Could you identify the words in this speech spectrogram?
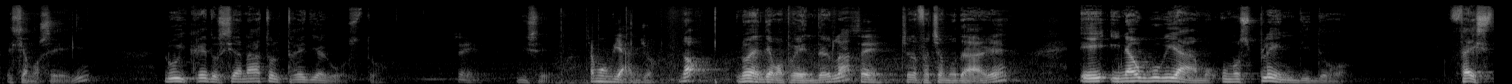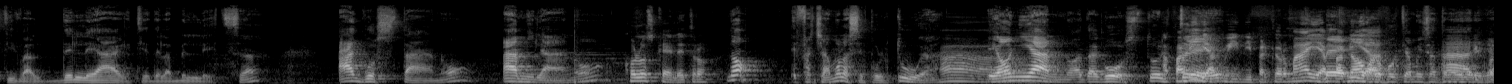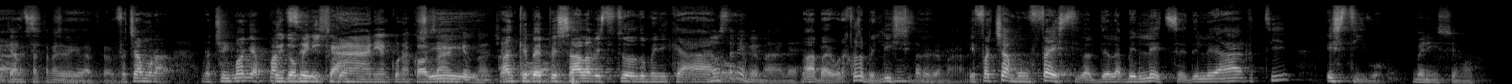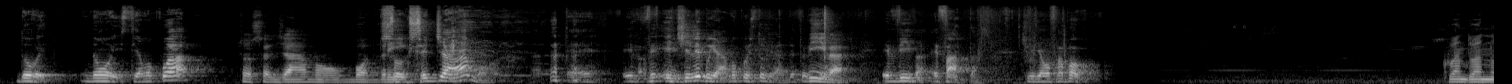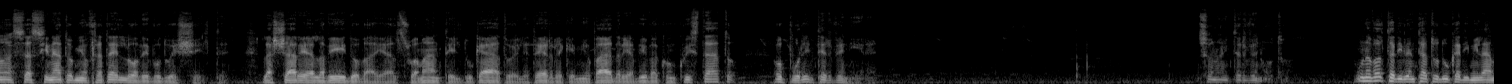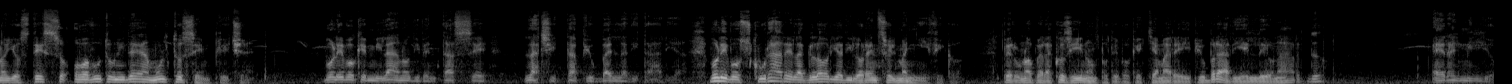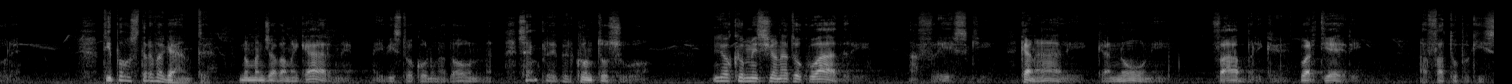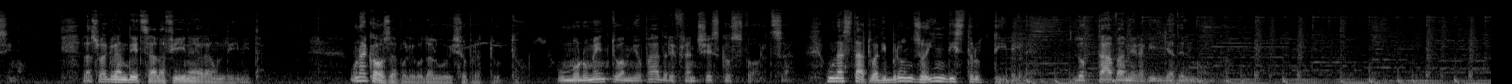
e siamo seri. Lui credo sia nato il 3 di agosto, Sì. mi sembra. Facciamo un viaggio. No, noi andiamo a prenderla, Sì. ce la facciamo dare e inauguriamo uno splendido festival delle arti e della bellezza a Gostano, a Milano, Con lo scheletro. No, e facciamo la sepoltura. Ah. E ogni anno ad agosto, A Pavia 3, quindi, perché ormai a Beh, Pavia... no, ma lo portiamo in Santa Maria ah, delle Grazie. Santa Maria delle sì. Grazie. vabbè. Facciamo una, una cerimonia pazzesca. domenicani, anche una cosa, Sì, anche certo- anche Beppe Sala vestito da domenicano. Non starebbe male. Vabbè, è una cosa bellissima. E facciamo un festival della bellezza e delle arti estivo, Benissimo. dove noi stiamo qua, Sorsergiamo un buon drink. sorseggiamo eh, e, e celebriamo questo grande personaggio. Viva! Evviva, è fatta. Ci vediamo fra poco. Quando hanno assassinato mio fratello avevo due scelte. Lasciare alla vedova e al suo amante il ducato e le terre che mio padre aveva conquistato, oppure intervenire. Sono intervenuto. Una volta diventato duca di Milano io stesso, ho avuto un'idea molto semplice. Volevo che Milano diventasse la città più bella d'Italia. Volevo oscurare la gloria di Lorenzo il Magnifico. Per un'opera così non potevo che chiamare i più bravi e Leonardo era il migliore. Tipo stravagante, non mangiava mai carne, mai visto con una donna, sempre per conto suo. Gli ho commissionato quadri, affreschi, canali, cannoni, fabbriche, quartieri. Ha fatto pochissimo. La sua grandezza alla fine era un limite. Una cosa volevo da lui soprattutto. Un monumento a mio padre Francesco Sforza. Una statua di bronzo indistruttibile. L'ottava meraviglia del mondo.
